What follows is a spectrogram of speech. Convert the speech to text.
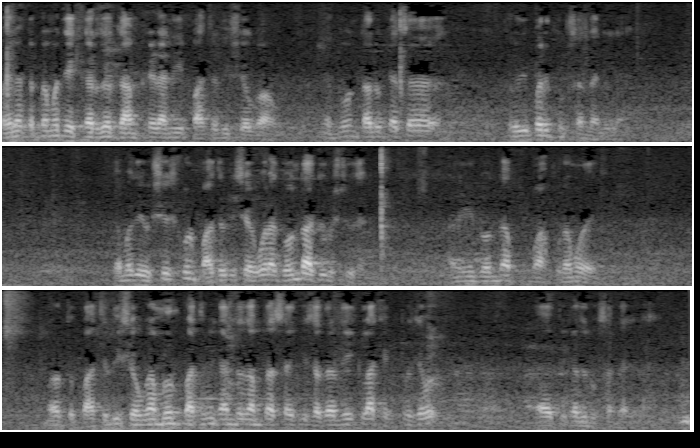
पहिल्या टप्प्यामध्ये कर्जत जामखेड आणि पाथर्डी शेवगाव. या दोन तालुक्याचं विपरीत नुकसान झालेलं आहे. त्यामध्ये विशेष करून पाथर्डी शेवगावला दोनदा अतिवृष्टी झाली. आणि दोनदा महापुरामुळे. मला वाटतं पाथर्डी शेवगाव म्हणून प्राथमिक अंदाज आमचा असा आहे की साधारण एक लाख हेक्टरच्यावर पिकाचं नुकसान झालेलं आहे.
